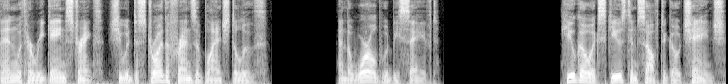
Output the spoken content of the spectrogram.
Then, with her regained strength, she would destroy the friends of Blanche Duluth. And the world would be saved. Hugo excused himself to go change,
